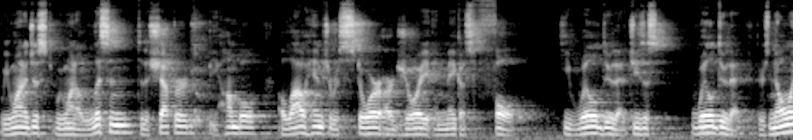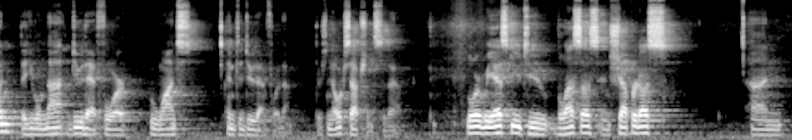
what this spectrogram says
We want to just we want to listen to the shepherd, be humble, allow him to restore our joy and make us full. He will do that. Jesus will do that. There's no one that he will not do that for who wants him to do that for them. There's no exceptions to that. Lord, we ask you to bless us and shepherd us on,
